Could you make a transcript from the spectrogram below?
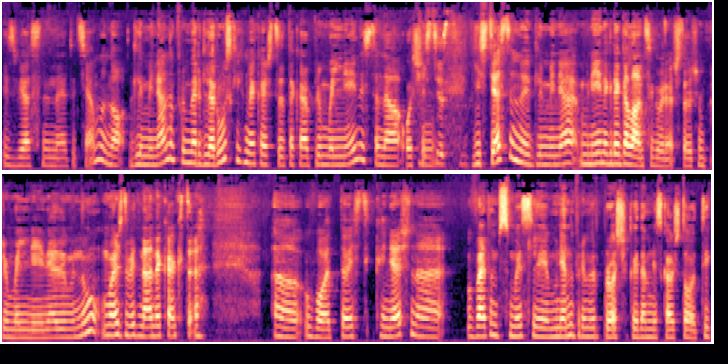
известны на эту тему. Но для меня, например, для русских, мне кажется, такая прямолинейность, она очень Естественно. естественная. И для меня, мне иногда голландцы говорят, что очень прямолинейная. Я думаю, ну, может быть, надо как-то... А, вот, то есть, конечно, в этом смысле мне, например, проще, когда мне скажут, что ты,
